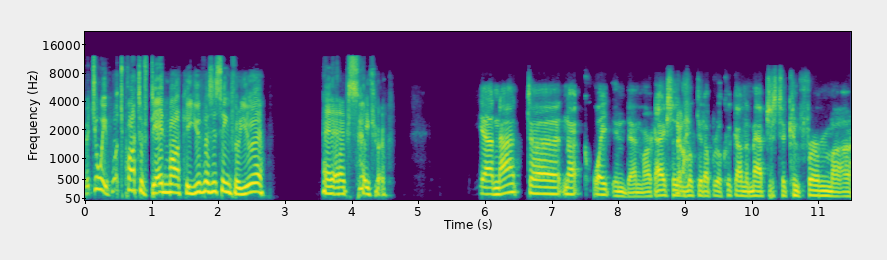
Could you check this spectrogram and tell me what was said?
But Joey, what part of Denmark are you visiting for your uh, outsider? Yeah, not uh, not quite in Denmark. I actually looked it up real quick on the map just to confirm uh,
